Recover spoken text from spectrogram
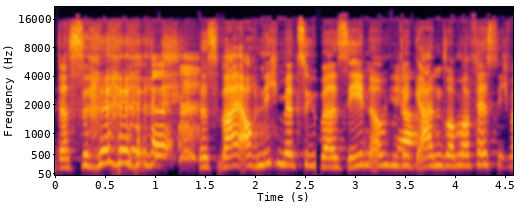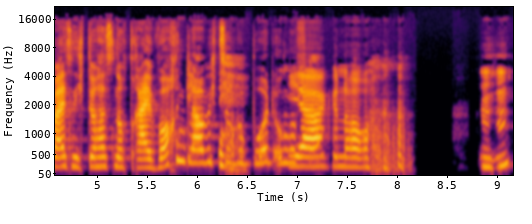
das, das war auch nicht mehr zu übersehen auf dem ja. veganen Sommerfest. Ich weiß nicht, du hast noch drei Wochen, glaube ich, zur Geburt ungefähr. Ja, genau. Mhm.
